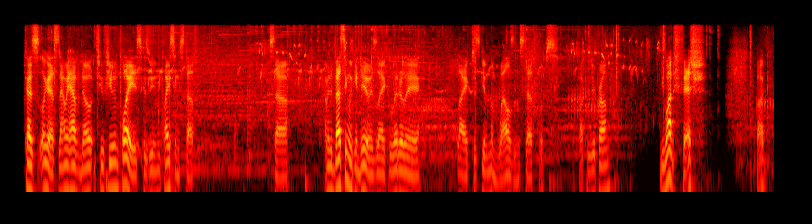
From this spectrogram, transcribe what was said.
Because, look at this, now we have no too few employees, because we've been placing stuff. So, I mean, the best thing we can do is, like, literally, like, just giving them wells and stuff. Whoops. Fuck is your problem? You want fish? Fuck.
